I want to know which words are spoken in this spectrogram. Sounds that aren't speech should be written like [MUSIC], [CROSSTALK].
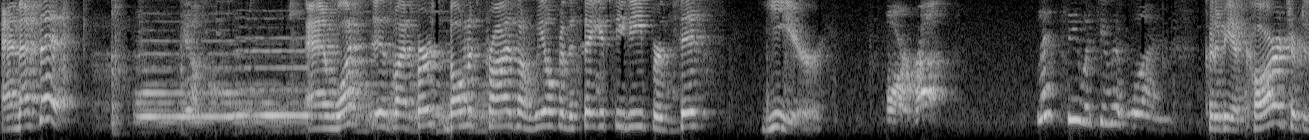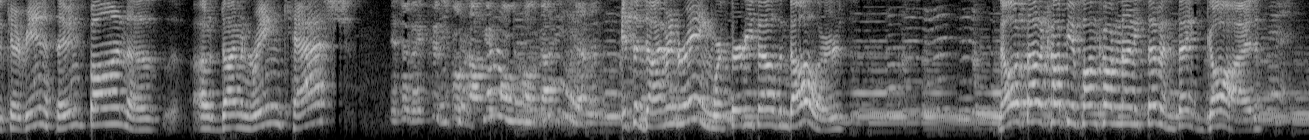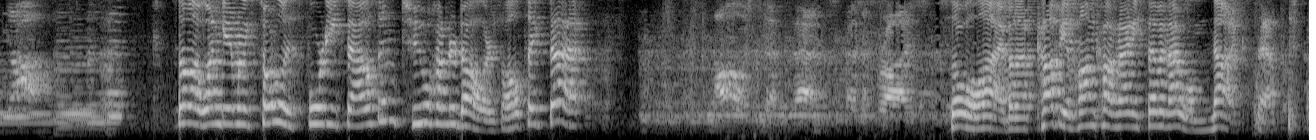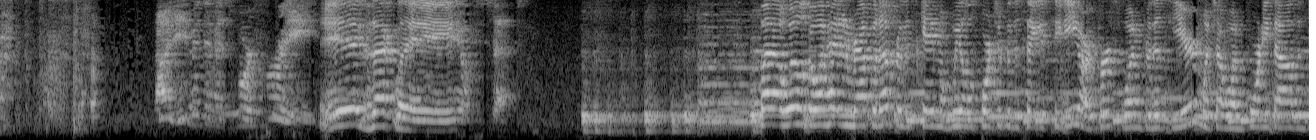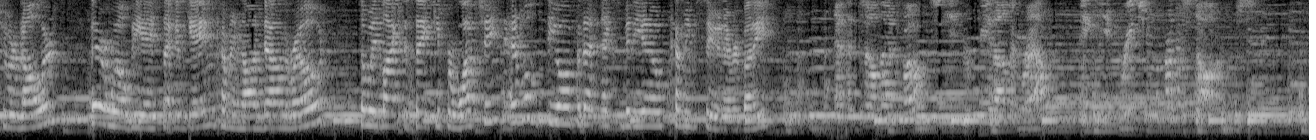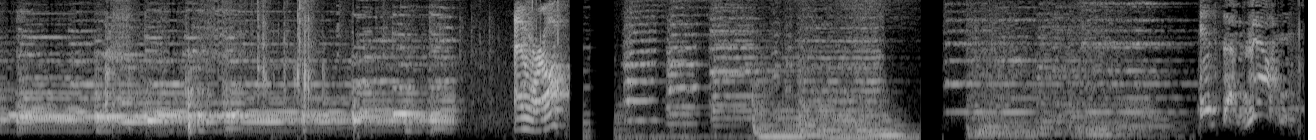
And that's it. Beautiful. And what is my first bonus prize on wheel for the Sega CD for this year? Or run. Let's see what you have won. Could it be a car, a trip to the Caribbean, a savings bond, a, a diamond ring, cash? Is it a physical It's copy of Hong Kong 97? It's a diamond ring worth $30,000. No, it's not a copy of Hong Kong 97, thank God. God. So my one game winnings total is $40,200. I'll take that. I'll accept that as a prize. So will I, but a copy of Hong Kong 97 I will not accept. Not even if it's for free. Exactly. Set. But I will go ahead and wrap it up for this game of Wheel of Fortune for the Sega CD, our first one for this year, in which I won $40,200. There will be a second game coming on down the road. So we'd like to thank you for watching, and we'll see you all for that next video coming soon, everybody. And until then, folks, keep your feet on the ground and keep reaching for the stars. And we're off. It's a mountain.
